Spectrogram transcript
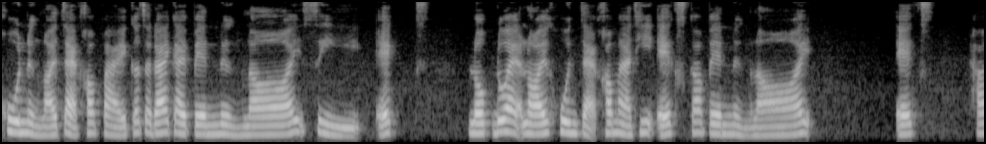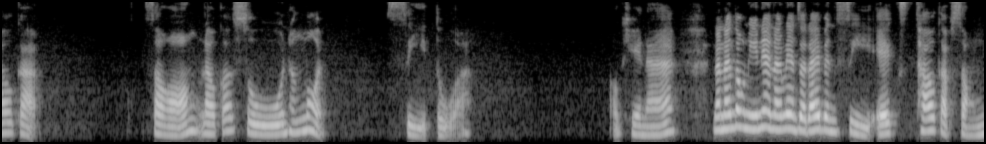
คูณ 100 แจกเข้าไปก็จะได้กลายเป็น 104 x ลบด้วย 100 คูณแจกเข้ามาที่ x ก็เป็น 100 x เท่ากับ 2 แล้วก็ 0 ทั้งหมด 4 ตัว โอเคนะ ดังนั้นตรงนี้เนี่ยนักเรียนจะได้เป็น 4x เท่ากับ 20,000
